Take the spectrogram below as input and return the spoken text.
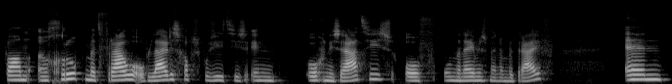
Van een groep met vrouwen op leiderschapsposities in organisaties of ondernemers met een bedrijf. En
